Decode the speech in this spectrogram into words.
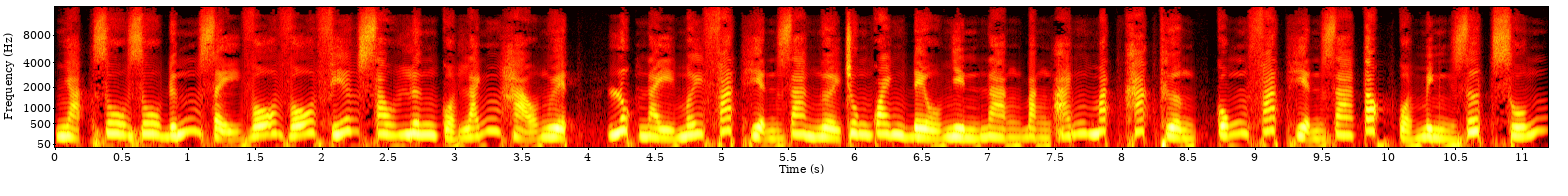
Nhạc du du đứng dậy vỗ vỗ phía sau lưng của lãnh hảo nguyệt, lúc này mới phát hiện ra người chung quanh đều nhìn nàng bằng ánh mắt khác thường, cũng phát hiện ra tóc của mình rớt xuống.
